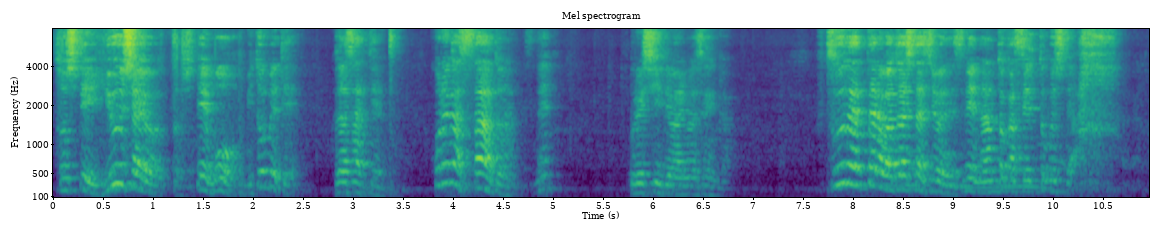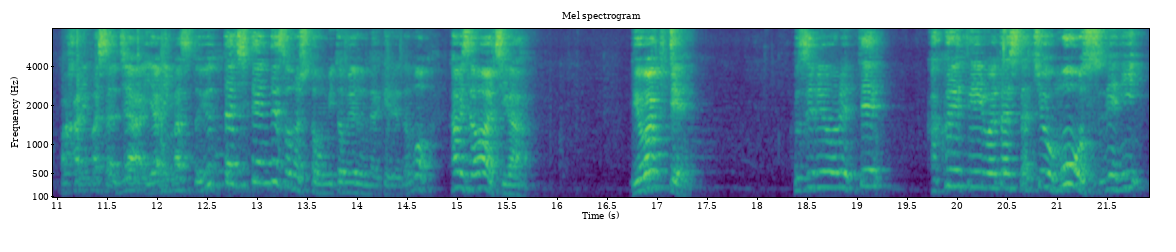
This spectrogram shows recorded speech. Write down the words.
そして勇者よとしてもう認めてくださっている。これがスタートなんですね。嬉しいではありませんか。普通だったら私たちはですね何とか説得してああ分かりました。じゃあやりますと言った時点でその人を認めるんだけれども神様は違う。弱くて崩れ折れて隠れている私たちをもうすでに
